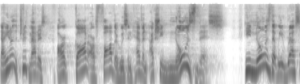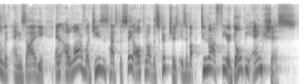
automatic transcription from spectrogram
Now, you know, the truth matters. Our God, our Father who's in heaven, actually knows this. He knows that we wrestle with anxiety. And a lot of what Jesus has to say all throughout the scriptures is about do not fear, don't be anxious.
